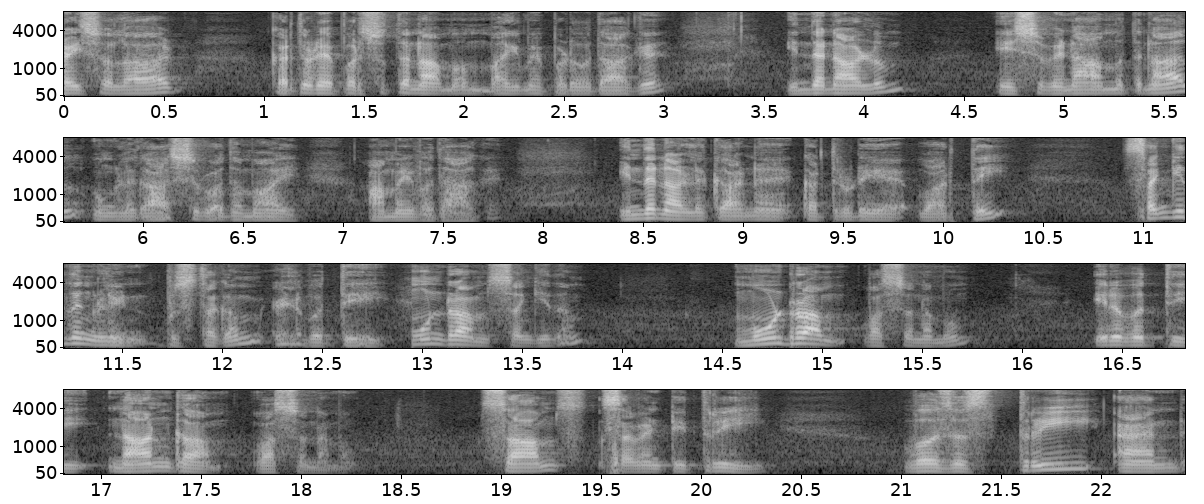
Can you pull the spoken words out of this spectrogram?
பிரைஸ் பிரைசொலாட் கருத்துடைய பரிசுத்த நாமம் மகிமைப்படுவதாக. இந்த நாளும் இயேசுவின் நாமத்தினால் உங்களுக்கு ஆசீர்வாதமாய் அமைவதாக. இந்த நாளுக்கான கர்த்தருடைய வார்த்தை சங்கீதங்களின் புஸ்தகம் எழுபத்தி மூன்றாம் சங்கீதம் மூன்றாம் வசனமும் இருபத்தி நான்காம் வசனமும். Psalms seventy three versus three and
